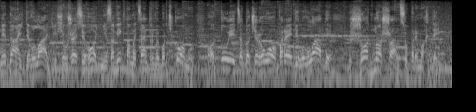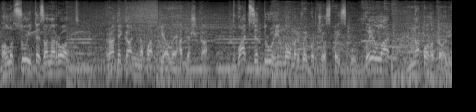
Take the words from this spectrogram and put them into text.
Не дайте владі, що вже сьогодні за вікнами центру виборчкому готується до чергового переділу влади, жодного шансу перемогти. Голосуйте за народ. Радикальна партія Олега Ляшка. 22-й номер виборчого списку. Вила на поготові.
